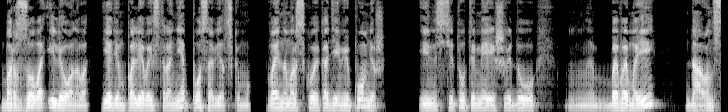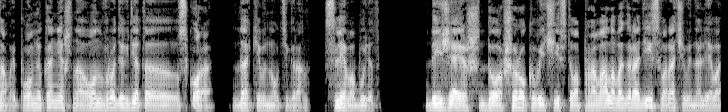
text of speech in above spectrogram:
Борзова и Леонова. Едем по левой стороне, по Советскому. Военно-морскую академию помнишь? Институт имеешь в виду БВМИ?» Да, он самый, помню, конечно. Он вроде где-то э, скоро. Да, кивнул Тигран. Слева будет. Доезжаешь до широкого и чистого провала в огороде и сворачивай налево.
